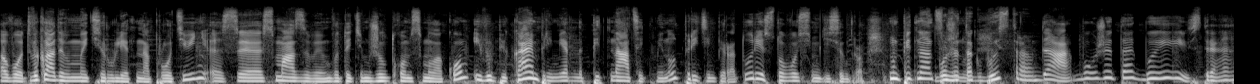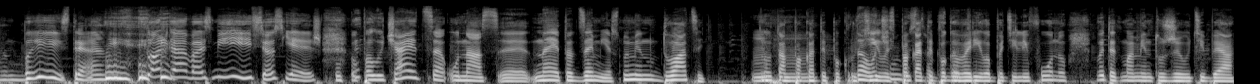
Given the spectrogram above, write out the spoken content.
Вот, выкладываем эти рулеты на противень, э, смазываем вот этим желтком с молоком и выпекаем примерно 15 минут при температуре 180 градусов. Ну, 15 Боже, минут. так быстро? Да, боже, так быстро, быстро. Только возьми и все съешь. Получается у нас э, на этот замес, ну, минут 20. Ну, там, пока ты покрутилась, очень пока быстро, ты кстати. поговорила по телефону, в этот момент уже у тебя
